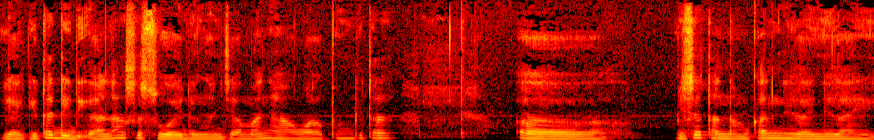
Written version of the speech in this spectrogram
Ya kita didik anak sesuai dengan zamannya walaupun kita e, bisa tanamkan nilai-nilai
